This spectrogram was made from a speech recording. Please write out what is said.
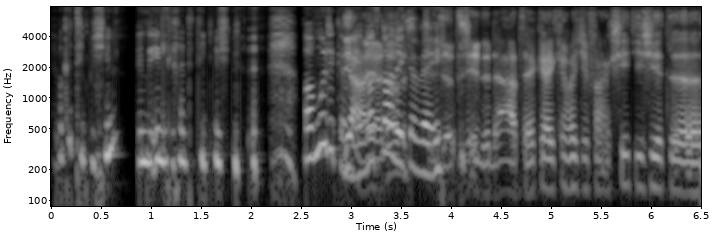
Heb ik een typemachine? Een intelligente typemachine? wat moet ik ermee? Ja, wat kan ik ermee? Dat is inderdaad. Hè. Kijk, wat je vaak ziet, je, zit, uh,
